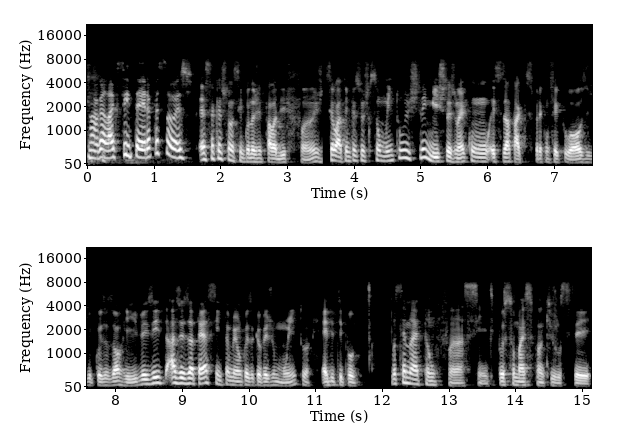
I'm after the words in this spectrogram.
Na galáxia inteira, pessoas. Essa questão, assim, quando a gente fala de fãs, sei lá, tem pessoas que são muito extremistas, né, com esses ataques preconceituosos de coisas horríveis, e às vezes até assim também, uma coisa que eu vejo muito, é de tipo, você não é tão fã assim, tipo, eu sou mais fã que você.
